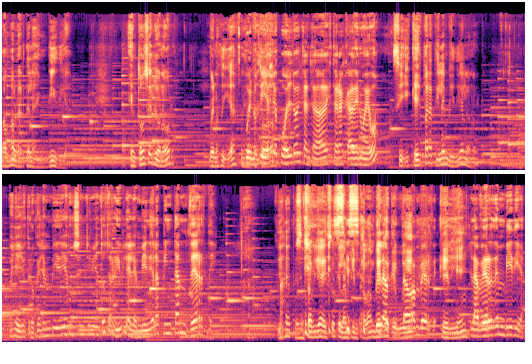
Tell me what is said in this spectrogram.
Vamos a hablar de la envidia. Entonces, Leonor, buenos días. Buenos días, Leopoldo, encantada de estar acá de nuevo. Sí, ¿qué es para ti la envidia, Leonor? Oye, yo creo que la envidia es un sentimiento terrible. La envidia la pintan verde. Fíjate, no sabía eso, que la pintaban verde. La pintaban verde. Qué bien. La verde envidia.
